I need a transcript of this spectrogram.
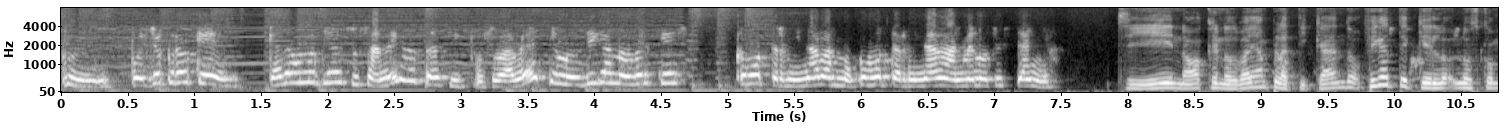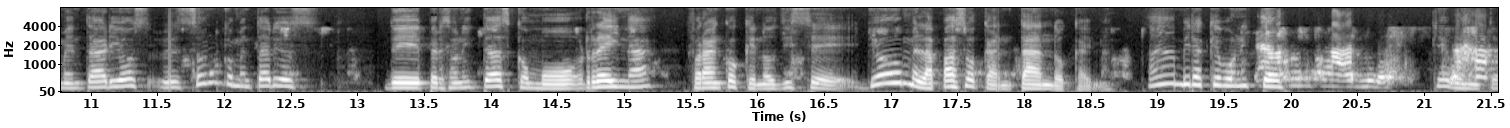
pues yo creo que cada uno tiene sus anécdotas y pues a ver, que nos digan a ver qué es, cómo terminaban o cómo terminaron al menos este año. Sí, no, que nos vayan platicando. Fíjate que lo- los comentarios eh, son comentarios de personitas como Reina Franco que nos dice, yo me la paso cantando, Caimán. Ah, mira qué bonito. Qué bonito.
